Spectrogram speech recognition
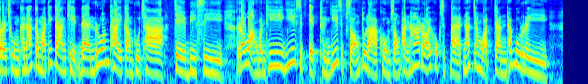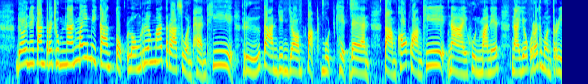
ประชุมคณะกรรมาการเขตแดนร่วมไทยกัมพูชา JBC ระหว่างวันที่ 21ถึง22 ตุลาคม 2568 ณ จังหวัดจันทบุรี โดยในการประชุมนั้นไม่มีการตกลงเรื่องมาตราส่วนแผนที่ หรือการยินยอมปักหมุดเขตแดน ตามข้อความที่นายฮุนมาเนตนายกรัฐมนตรี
